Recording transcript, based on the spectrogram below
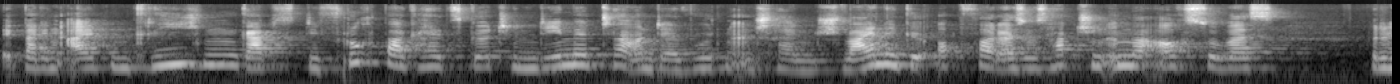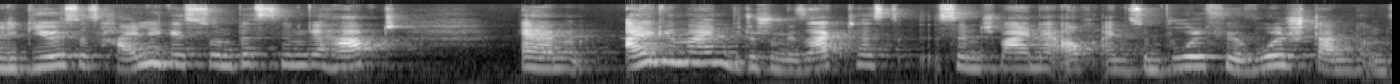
bei den alten Griechen gab es die Fruchtbarkeitsgöttin Demeter und der wurden anscheinend Schweine geopfert. Also es hat schon immer auch so was religiöses, heiliges so ein bisschen gehabt. Ähm, allgemein, wie du schon gesagt hast, sind Schweine auch ein Symbol für Wohlstand und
